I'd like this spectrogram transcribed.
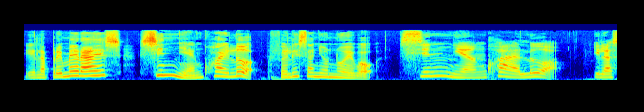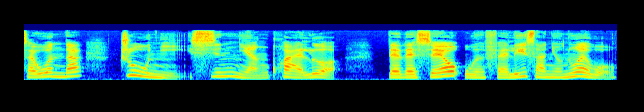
Y la primera es 新年快乐, feliz año nuevo. 新年快乐 y la segunda 祝你新年快乐 te deseo un feliz año nuevo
